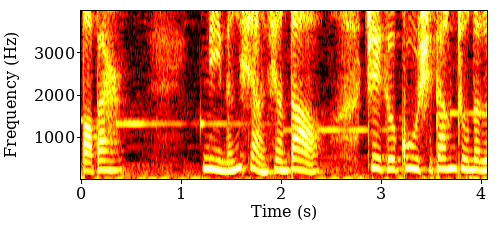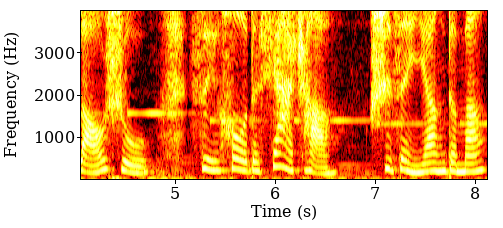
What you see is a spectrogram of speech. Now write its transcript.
宝贝儿，你能想象到这个故事当中的老鼠最后的下场是怎样的吗？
